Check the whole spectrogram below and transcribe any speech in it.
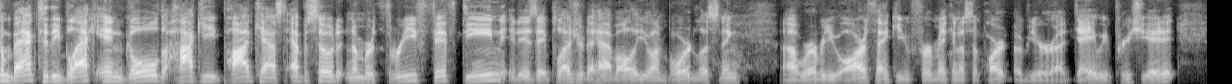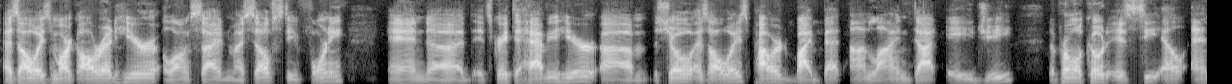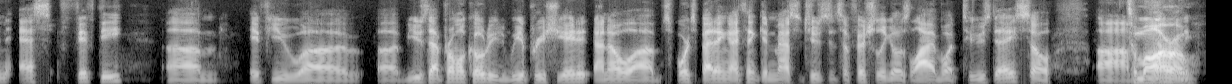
Welcome back to the Black and Gold Hockey Podcast, episode number 315. It is a pleasure to have all of you on board listening uh, wherever you are. Thank you for making us a part of your uh, day. We appreciate it. As always, Mark Allred here alongside myself, Steve Forni. And uh, it's great to have you here. Um, the show, as always, powered by betonline.ag. The promo code is CLNS50. Um, if you uh, uh, use that promo code, we, we appreciate it. I know uh, sports betting, I think in Massachusetts officially goes live what Tuesday. So um, Tomorrow.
